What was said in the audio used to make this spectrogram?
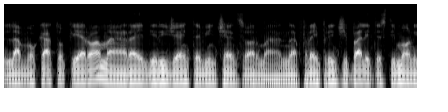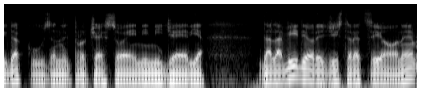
l'avvocato Piero Amara e il dirigente Vincenzo Armanna, fra i principali testimoni d'accusa nel processo Eni Nigeria. Dalla videoregistrazione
